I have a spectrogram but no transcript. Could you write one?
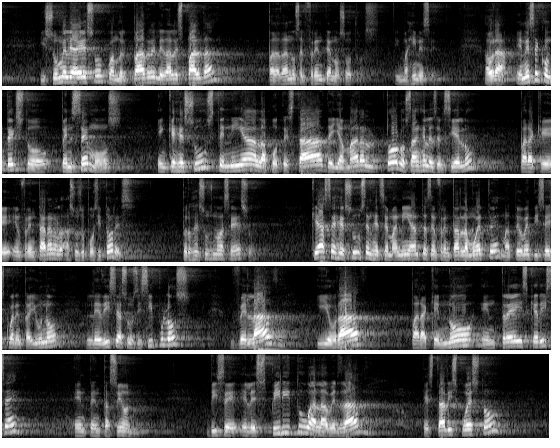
Y súmele a eso cuando el Padre le da la espalda para darnos el frente a nosotros. Imagínese. Ahora, en ese contexto, pensemos en que Jesús tenía la potestad de llamar a todos los ángeles del cielo para que enfrentaran a sus opositores. Pero Jesús no hace eso. ¿Qué hace Jesús en Getsemaní antes de enfrentar la muerte? Mateo 26, 41 le dice a sus discípulos, velad y orad para que no entréis, ¿qué dice? En tentación. Dice, el espíritu a la verdad está dispuesto,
